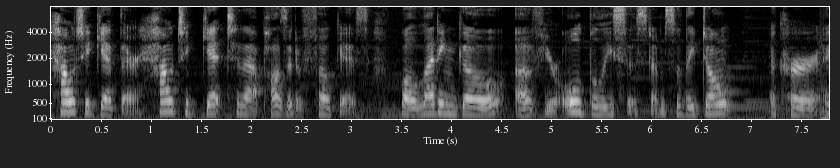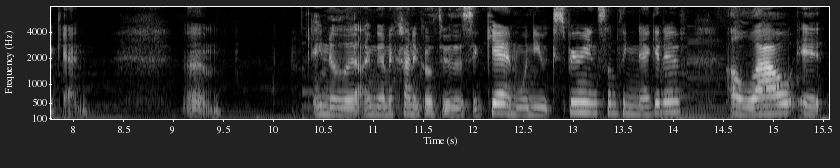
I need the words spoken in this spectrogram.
how to get there, how to get to that positive focus while letting go of your old belief system so they don't occur again. Um, I know that I'm going to kind of go through this again. When you experience something negative, allow it,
